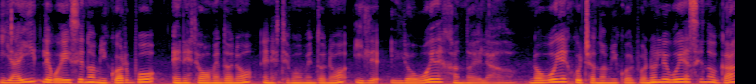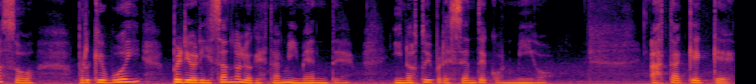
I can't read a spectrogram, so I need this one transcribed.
Y ahí le voy diciendo a mi cuerpo, en este momento no, en este momento no, y, lo voy dejando de lado. No voy escuchando a mi cuerpo, no le voy haciendo caso, porque voy priorizando lo que está en mi mente y no estoy presente conmigo. Hasta que, ¿qué?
